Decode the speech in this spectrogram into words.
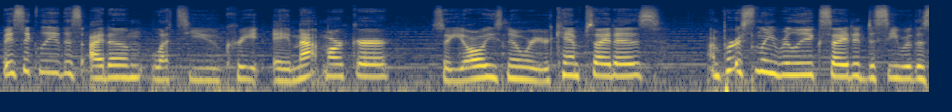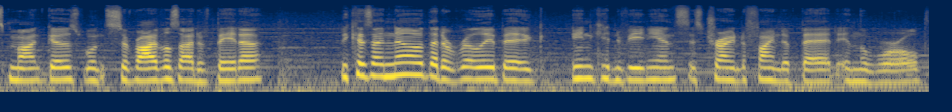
Basically, this item lets you create a map marker, so you always know where your campsite is. I'm personally really excited to see where this mod goes once Survival's out of beta, because I know that a really big inconvenience is trying to find a bed in the world.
